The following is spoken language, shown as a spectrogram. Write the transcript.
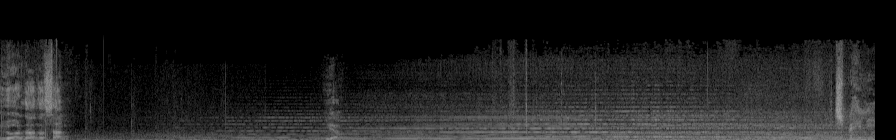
You are the other son. Yeah. تشبه لي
